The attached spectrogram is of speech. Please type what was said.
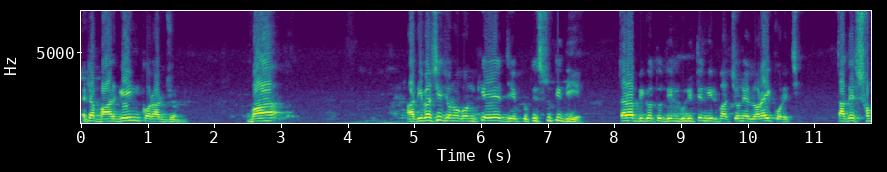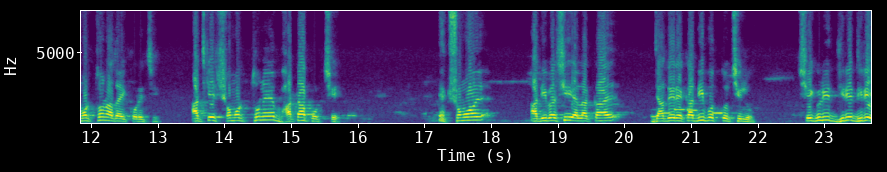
এটা বার্গেইন করার জন্য বা আদিবাসী জনগণকে যে প্রতিশ্রুতি দিয়ে তারা বিগত দিনগুলিতে নির্বাচনে লড়াই করেছে, তাদের সমর্থন আদায় করেছে, আজকে সমর্থনে ভাটা পড়ছে। এক সময় আদিবাসী এলাকায় যাদের একাধিপত্য ছিল, সেগুলি ধীরে ধীরে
